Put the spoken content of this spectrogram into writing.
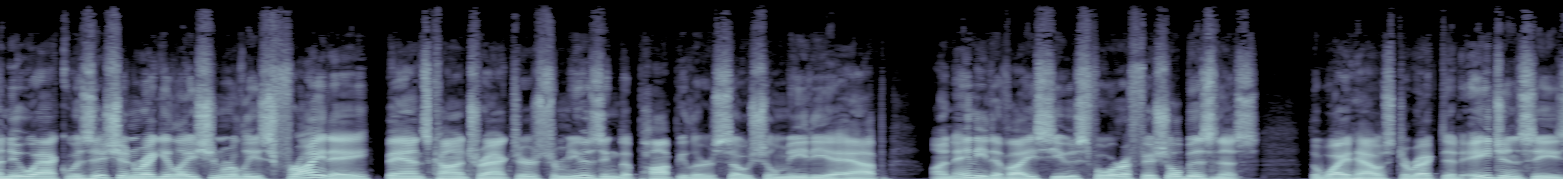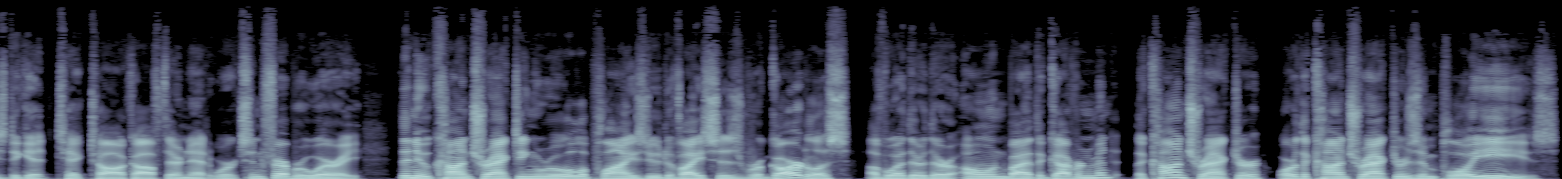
A new acquisition regulation released Friday bans contractors from using the popular social media app on any device used for official business. The White House directed agencies to get TikTok off their networks in February. The new contracting rule applies to devices regardless of whether they're owned by the government, the contractor, or the contractor's employees,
